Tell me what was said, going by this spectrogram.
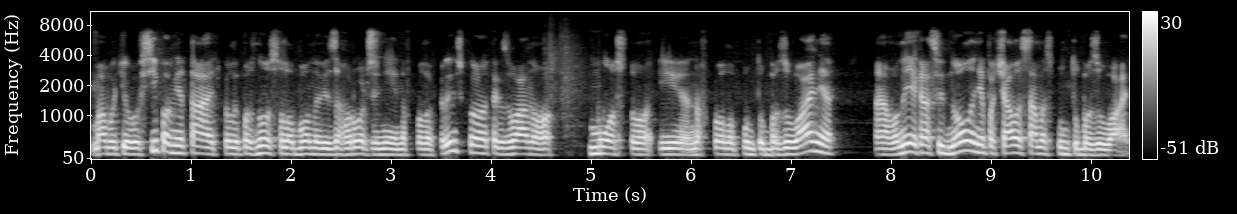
мабуть, його всі пам'ятають, коли позносило бонові загородження і навколо Кримського так званого мосту, і навколо пункту базування. е, Вони якраз відновлення почали саме з пункту базування.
